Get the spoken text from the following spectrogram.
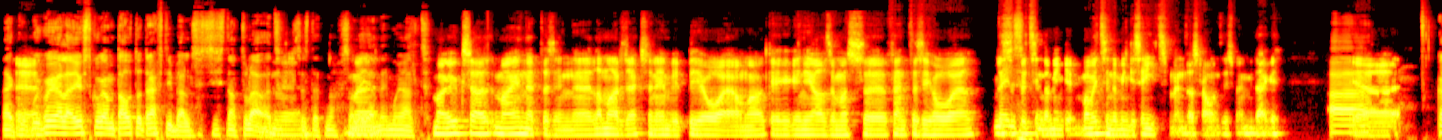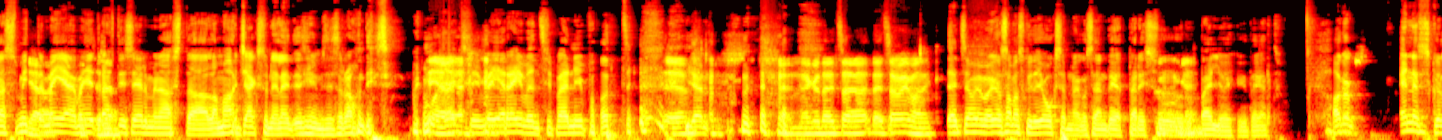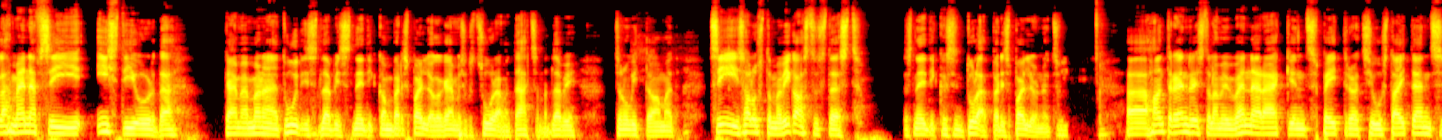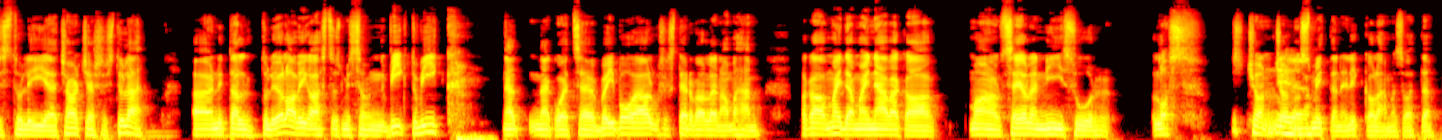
nagu kui, kui ei ole just kogemata auto draft'i peal, siis, nad tulevad sest et noh, sa leiad neid mujalt. ma üks, ma ennetasin äh, Lamar Jacksoni MVP hooaja oma kõige geniaalsemas äh, fantasy hooajal. Lihtsalt võtsin ta mingi, ma võtsin ta mingi seitsmendas raundis või midagi ja kas mitte ja- meie, meie draft'is eelmine aasta Lamar Jackson ei läinud esimeses raundis. kui ma ei jah. eksi, meie Ravensi fänni poolt. jah ja nagu täitsa, täitsa võimalik. täitsa võimalik ja samas, kui ta jookseb nagu see on tegelikult päris suur okay. value ikkagi tegelikult. aga enne siis, kui lähme NFC Eesti juurde, käime mõned uudised läbi, sest neid ikka on päris palju, aga käime siuksed suuremad, tähtsamad läbi. see on huvitavamad, siis alustame vigastustest, sest neid ikka siin tuleb päris palju nüüd. Hunter Henry'st oleme juba enne rääkinud, Patriotsi uus titan, siis tuli äh, Chargersist üle. nüüd tal tuli õlavigastus, mis on week to week. nagu, et see võib hooaja alguseks terve olla enam-vähem. aga ma ei tea, ma ei näe väga, ma, see ei ole nii suur loss. John, John yeah. Smith on neil ikka olemas, vaata.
